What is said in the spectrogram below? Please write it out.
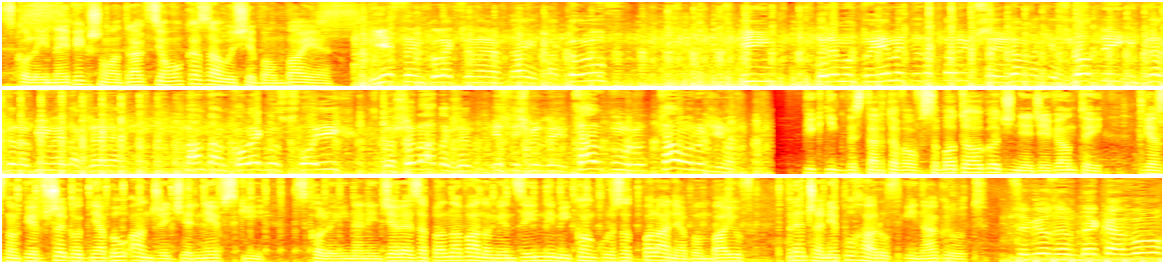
Z kolei największą atrakcją okazały się bombaje. Jestem kolekcjonerem traktorów i remontujemy te traktory, przyjeżdżamy na takie zloty, imprezy robimy, także mam tam kolegów swoich z Preszewa, także jesteśmy tutaj całą, całą rodziną. Piknik wystartował w sobotę o godzinie 9. Gwiazdą pierwszego dnia był Andrzej Cierniewski. Z kolei na niedzielę zaplanowano m.in. konkurs odpalania bombajów, wręczenie pucharów i nagród. Przywiozłem DKW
